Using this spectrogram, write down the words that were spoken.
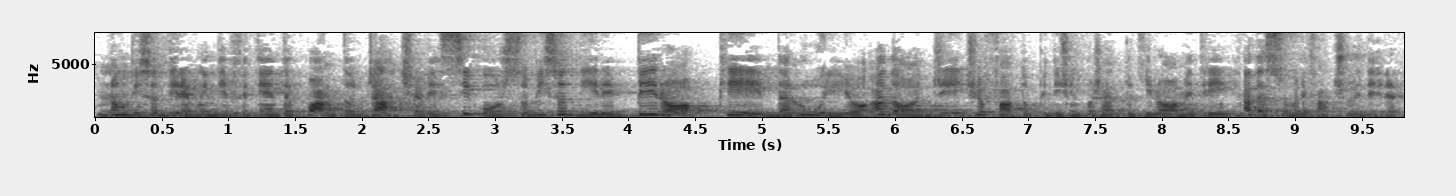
non vi so dire quindi effettivamente quanto già ci avessi corso, vi so dire però che da luglio ad oggi ci ho fatto più di 500 km. Adesso ve le faccio vedere.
